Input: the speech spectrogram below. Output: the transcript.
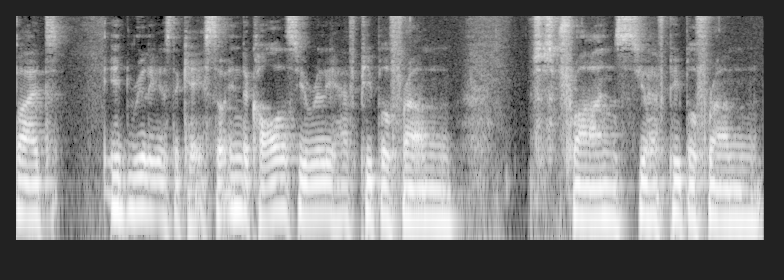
but it really is the case. So in the calls, you really have people from France, you have people from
